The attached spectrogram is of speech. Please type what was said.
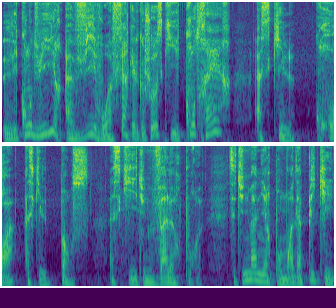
les conduire à vivre ou à faire quelque chose qui est contraire à ce qu'ils croient, à ce qu'ils pensent, à ce qui est une valeur pour eux. C'est une manière pour moi d'appliquer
